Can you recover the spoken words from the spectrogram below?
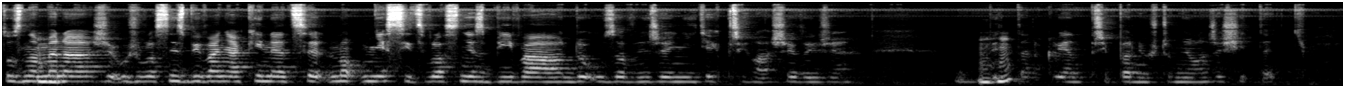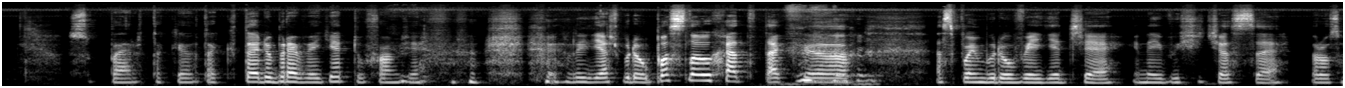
To znamená, mm. že už vlastně zbývá nějaký nece, no, měsíc vlastně zbývá do uzavření těch přihlášek, takže by mm-hmm. ten klient případně už to měl řešit teď. Super, tak jo, tak to je dobré vědět, doufám, že lidi až budou poslouchat, tak uh, aspoň budou vědět, že je nejvyšší čas se roz,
